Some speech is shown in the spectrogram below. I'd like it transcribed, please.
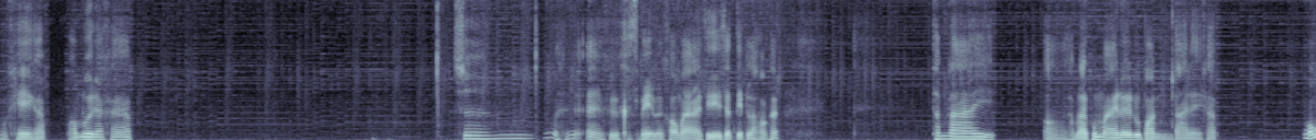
โอเคครับ พร้อมด้วยนะครับซึ่งเออคือสเปนมันเข้ามาทีนี้จะติดร้องฮะทำลาย อ๋อทำลายพุ่มไม้ด้วยลูกบอลตายเลยครับ โอ้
